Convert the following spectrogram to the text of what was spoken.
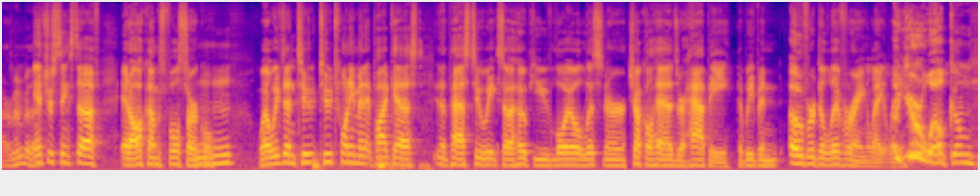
I remember that. interesting stuff. It all comes full circle. Mm-hmm. Well, we've done two two 20 minute podcasts in the past two weeks, so I hope you loyal listener chuckleheads are happy that we've been over delivering lately. You're welcome,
